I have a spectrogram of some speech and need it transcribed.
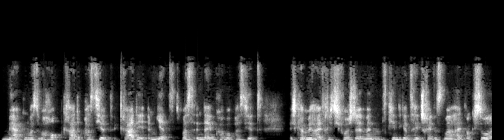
merken, was überhaupt gerade passiert, gerade im Jetzt, was in deinem Körper passiert. Ich kann mir halt richtig vorstellen, wenn das Kind die ganze Zeit schreit, ist man halt wirklich so,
